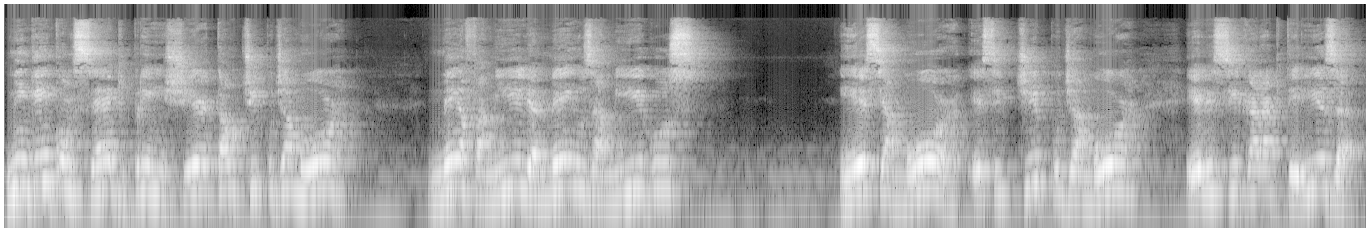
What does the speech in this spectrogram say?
Ninguém consegue preencher tal tipo de amor, nem a família, nem os amigos. E esse amor, esse tipo de amor, ele se caracteriza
